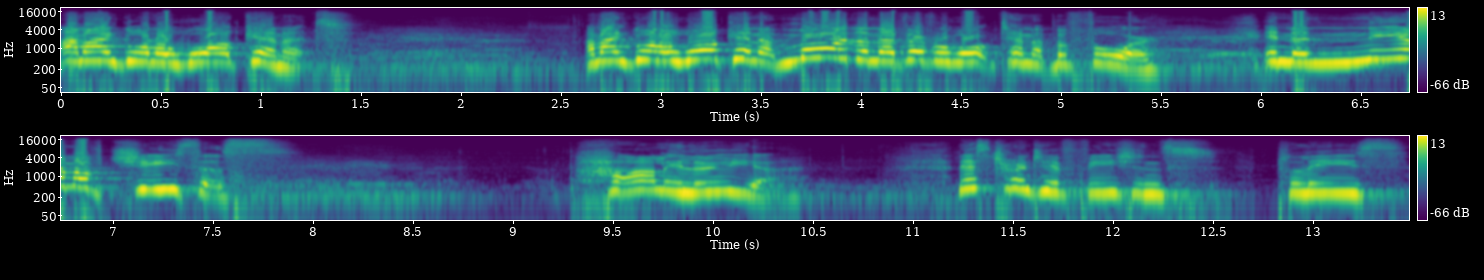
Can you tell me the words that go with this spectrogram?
and I'm going to walk in it. And I'm going to walk in it more than I've ever walked in it before. In the name of Jesus. Hallelujah. Let's turn to Ephesians, please.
